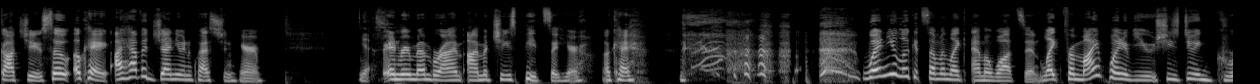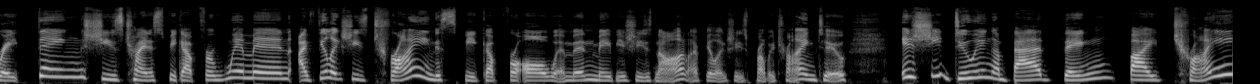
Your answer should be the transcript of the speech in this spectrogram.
Got you. So, okay, I have a genuine question here. Yes. And remember, I'm I'm a cheese pizza here. Okay. when you look at someone like Emma Watson, like from my point of view, she's doing great things. She's trying to speak up for women. I feel like she's trying to speak up for all women. Maybe she's not. I feel like she's probably trying to. Is she doing a bad thing by trying?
